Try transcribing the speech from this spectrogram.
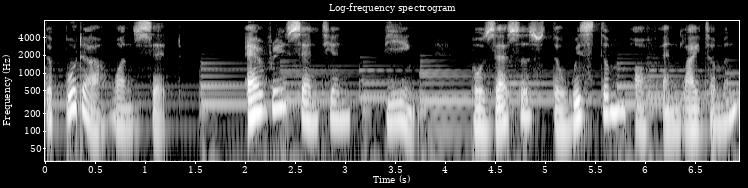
The Buddha once said, Every sentient being possesses the wisdom of enlightenment.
